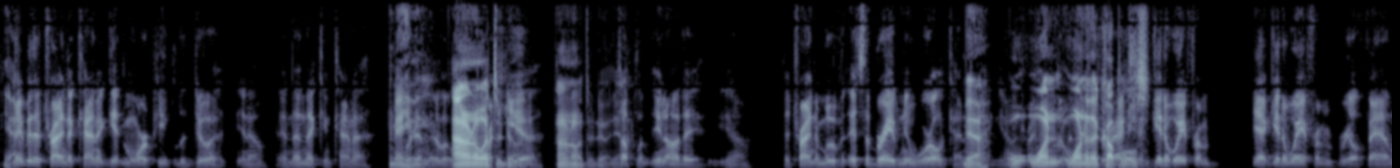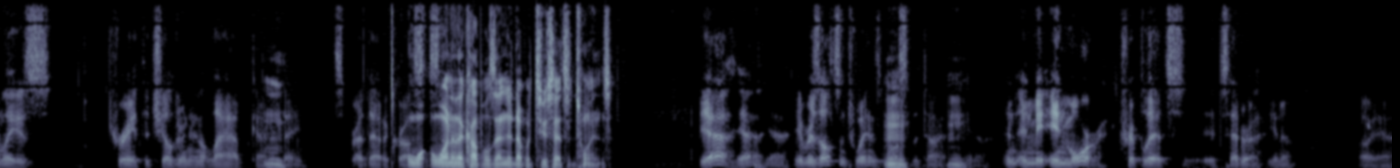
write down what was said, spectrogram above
Yeah. Maybe they're trying to kind of get more people to do it, you know, and then they can kind of put maybe in their little I don't know what they're doing. I don't know what they're doing. Yeah. You know, they you know they're trying to move it. It's the brave new world kind of Yeah. thing. You know, W- one- one of the couples- get away from yeah, get away from real families, create the children in a lab kind Mm. of thing. Spread that across. One- the one of the couples ended up with two sets of twins. Yeah, yeah, yeah. It results in twins Mhm. most of the time, Mhm. you know, and and in more triplets, etc. You know. Oh yeah.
